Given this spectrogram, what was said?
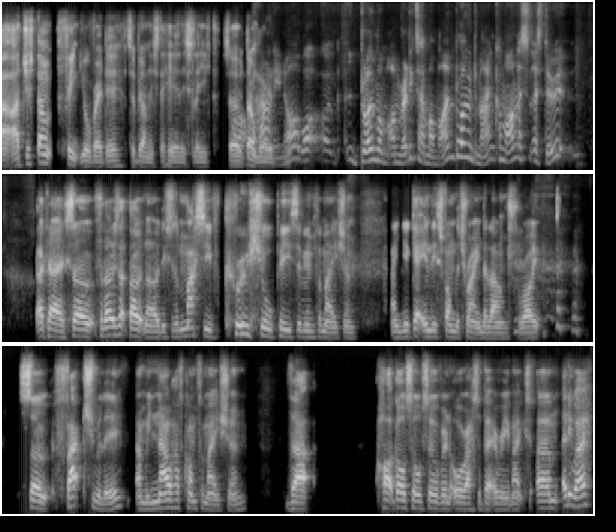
I, I just don't think you're ready, to be honest, to hear this leak. So Oh, don't apparently worry. not. What? Uh, blow my. I'm ready to have my mind blown, man. Come on, let's let's do it. Okay, so for those that don't know, this is a massive, crucial piece of information, and you're getting this from the trainer lounge, right? so factually, and we now have confirmation that Heart Gold, Soul Silver, and Oras are better remakes. Um, anyway,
